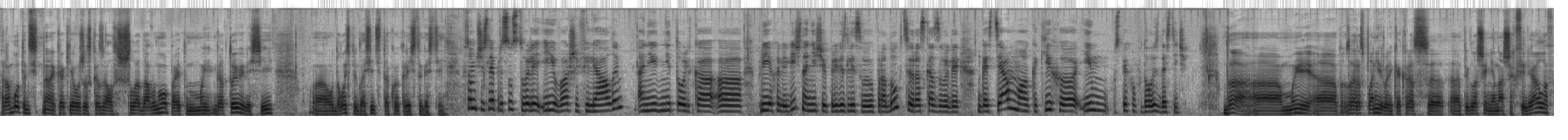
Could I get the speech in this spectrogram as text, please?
Работа действительно, как я уже сказал, шла давно, поэтому мы готовились и а, удалось пригласить такое количество гостей. В том числе присутствовали и ваши филиалы. Они не только э, приехали лично, они еще и привезли свою продукцию, рассказывали гостям, каких им успехов удалось достичь. Да, мы распланировали как раз э, приглашение наших филиалов.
